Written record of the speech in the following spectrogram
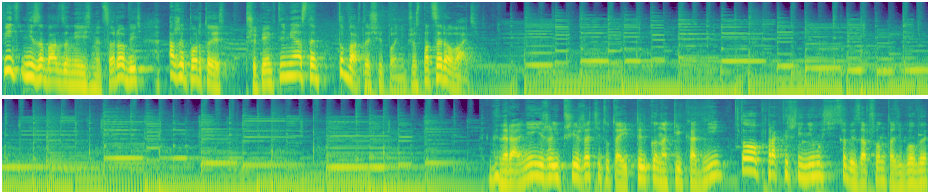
więc nie za bardzo mieliśmy co robić, a że Porto jest przepięknym miastem, to warto się po nim przespacerować. Generalnie, jeżeli przyjeżdżacie tutaj tylko na kilka dni, to praktycznie nie musicie sobie zaprzątać głowy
